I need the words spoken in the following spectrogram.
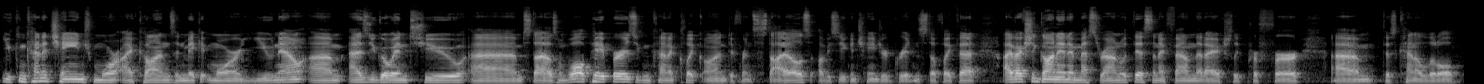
you can kind of change more icons and make it more you now. Um, as you go into um, styles and wallpapers, you can kind of click on different styles. Obviously you can change your grid and stuff like that. I've actually gone in and messed around with this and I found that I actually prefer um, this kind of little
